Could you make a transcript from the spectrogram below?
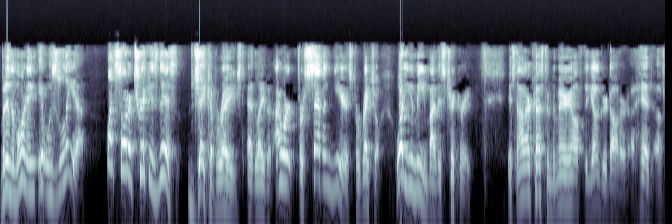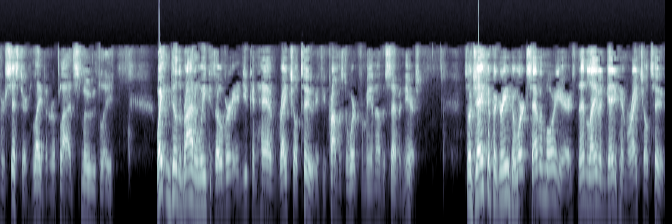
But in the morning it was Leah. What sort of trick is this? Jacob raged at Laban. I worked for seven years for Rachel. What do you mean by this trickery? It's not our custom to marry off the younger daughter ahead of her sister, Laban replied smoothly. Wait until the bridal week is over and you can have Rachel too if you promise to work for me another seven years. So Jacob agreed to work seven more years. Then Laban gave him Rachel too.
